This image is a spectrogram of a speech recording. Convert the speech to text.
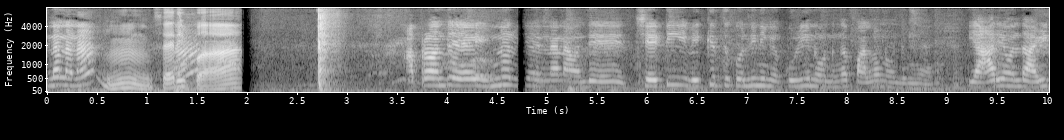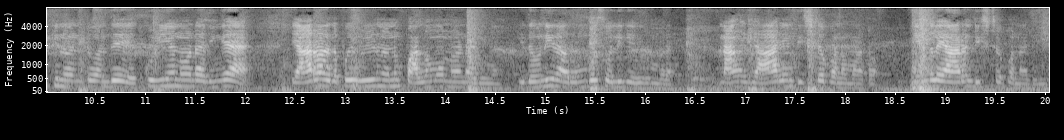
என்னண்ணா ம் சரிப்பா. அப்புறம் வந்து இன்னொரு விஷயம் என்னன்னா வந்து செடி வைக்கிறதுக்கு வந்து நீங்க குழி நோண்டுங்க பள்ளம் நோண்டுங்க. யாரையும் வந்து அழிக்கணும்ட்டு வந்து குழியும் நோண்டாதீங்க. யாரும் அதில் போய் விழுணும்னு பள்ளமும் நோண்டாதீங்க. இதை வந்து நான் ரொம்ப சொல்லிக்க விரும்புகிறேன் நாங்கள் யாரையும் டிஸ்டர்ப் பண்ண மாட்டோம். எங்களை யாரும் டிஸ்டர்ப் பண்ணாதீங்க.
